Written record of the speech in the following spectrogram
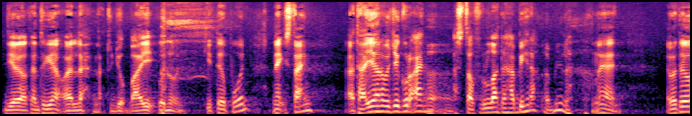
dia akan teriak alah nak tunjuk baik konon kita pun next time ah, tak payahlah baca Quran. Astagfirullah dah habis dah Ha, Habis dah. kan? Lepas tu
